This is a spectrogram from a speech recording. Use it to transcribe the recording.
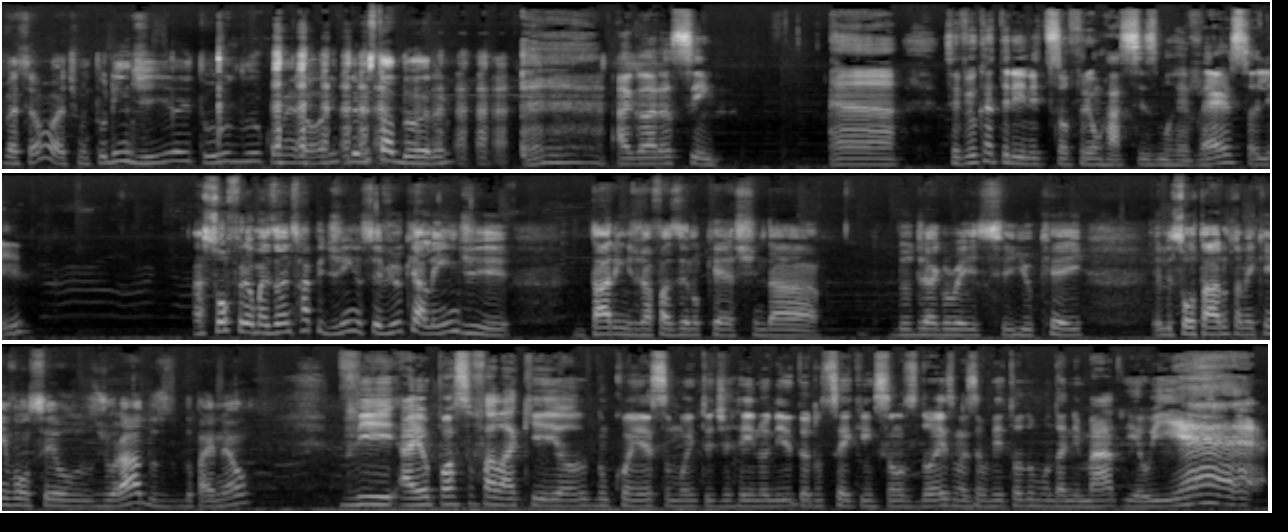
Vai ser ótimo. Tudo em dia e tudo com a melhor entrevistadora. Agora sim. ah, você viu que a Trinity sofreu um racismo reverso ali? Ah, sofreu, mas antes, rapidinho, você viu que além de estarem já fazendo o casting da, do Drag Race UK, eles soltaram também quem vão ser os jurados do painel? Vi, aí eu posso falar que eu não conheço muito de Reino Unido, eu não sei quem são os dois, mas eu vi todo mundo animado e eu, yeah!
